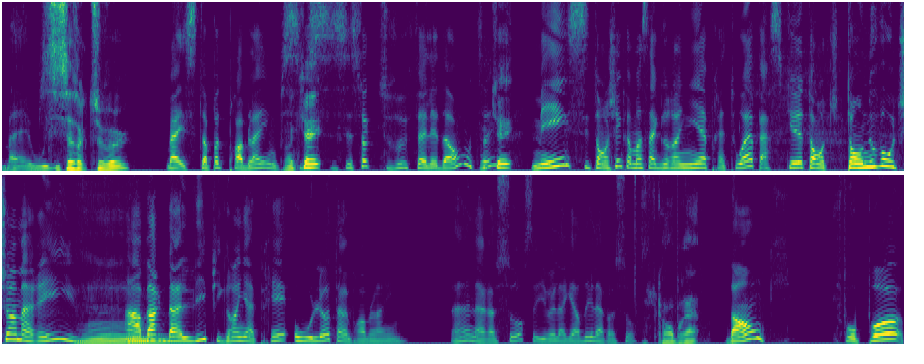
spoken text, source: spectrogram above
Ben oui. Si c'est ça que tu veux. Ben, si t'as pas de problème, puis si- c'est ça que tu veux, fais-le donc. Mais si ton chien commence à grogner après toi parce que ton, ton nouveau chum arrive, Mmh. embarque dans le lit puis grogne après, oh là, t'as un problème. Hein, la ressource, il veut la garder, la ressource. Je comprends. Donc, il faut pas,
